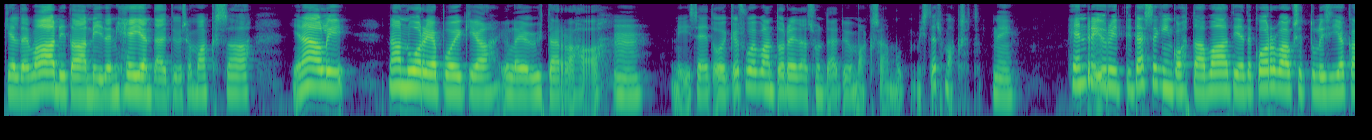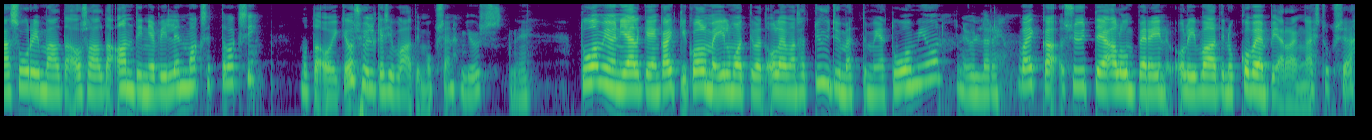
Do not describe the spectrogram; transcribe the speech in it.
keltä vaaditaan niitä, niin heidän täytyy se maksaa. Ja nämä, oli, nämä on nuoria poikia, joilla ei ole yhtään rahaa. Mm. Niin se, että oikeus voi vaan todeta, että sun täytyy maksaa, mutta mistä sä maksat? Niin. Henri yritti tässäkin kohtaa vaatia, että korvaukset tulisi jakaa suurimmalta osalta Antin ja Villen maksettavaksi, mutta oikeus hylkäsi vaatimuksen. Just niin. Tuomion jälkeen kaikki kolme ilmoittivat olevansa tyytymättömiä tuomioon, Ylläri. vaikka syyttäjä alun perin oli vaatinut kovempia rangaistuksia.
